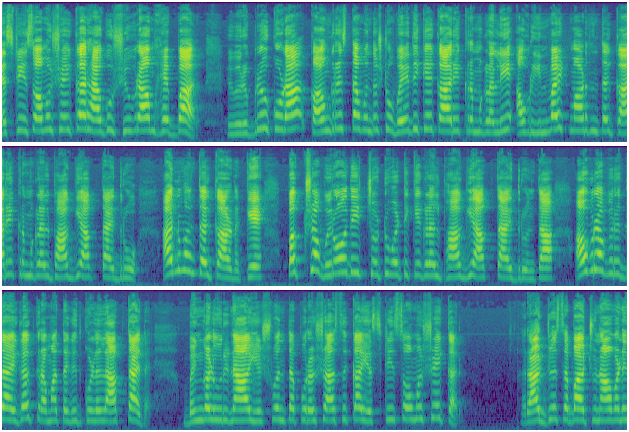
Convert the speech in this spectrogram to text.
ಎಸ್ ಟಿ ಸೋಮಶೇಖರ್ ಹಾಗೂ ಶಿವರಾಮ್ ಹೆಬ್ಬಾರ್. ಇವರಿಬ್ಬರೂ ಕೂಡ ಕಾಂಗ್ರೆಸ್ನ ಒಂದಷ್ಟು ವೇದಿಕೆ ಕಾರ್ಯಕ್ರಮಗಳಲ್ಲಿ ಅವರು ಇನ್ವೈಟ್ ಮಾಡಿದಂಥ ಕಾರ್ಯಕ್ರಮಗಳಲ್ಲಿ ಭಾಗಿಯಾಗ್ತಾ ಇದ್ರು. ಅನ್ನುವಂಥ ಕಾರಣಕ್ಕೆ ಪಕ್ಷ ವಿರೋಧಿ ಚಟುವಟಿಕೆಗಳಲ್ಲಿ ಭಾಗಿಯಾಗ್ತಾ ಇದ್ರು ಅಂತ ಅವರ ವಿರುದ್ಧ ಈಗ ಕ್ರಮ ತೆಗೆದುಕೊಳ್ಳಲಾಗ್ತಾ ಇದೆ. ಬೆಂಗಳೂರಿನ ಯಶವಂತಪುರ ಶಾಸಕ ಎಸ್ ಟಿ ಸೋಮಶೇಖರ್ ರಾಜ್ಯಸಭಾ ಚುನಾವಣೆ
